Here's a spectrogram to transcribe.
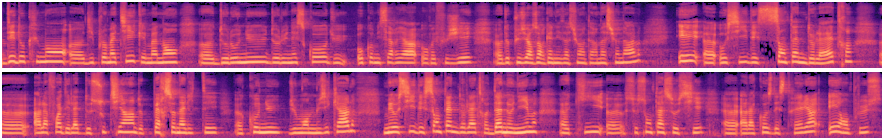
des documents diplomatiques émanant de l'ONU, de l'UNESCO, du Haut Commissariat aux réfugiés, de plusieurs organisations internationales et euh, aussi des centaines de lettres, euh, à la fois des lettres de soutien de personnalités euh, connues du monde musical, mais aussi des centaines de lettres d'anonymes qui se sont associés à la cause d'Estrella et en plus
